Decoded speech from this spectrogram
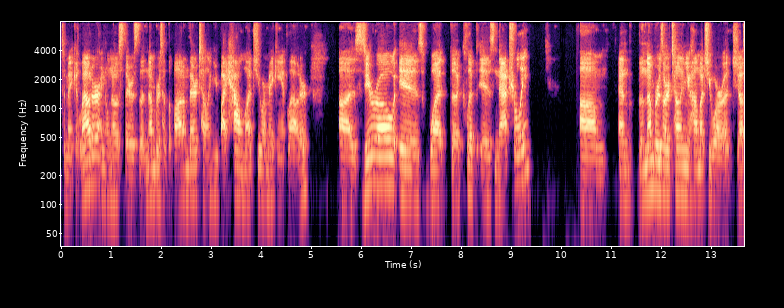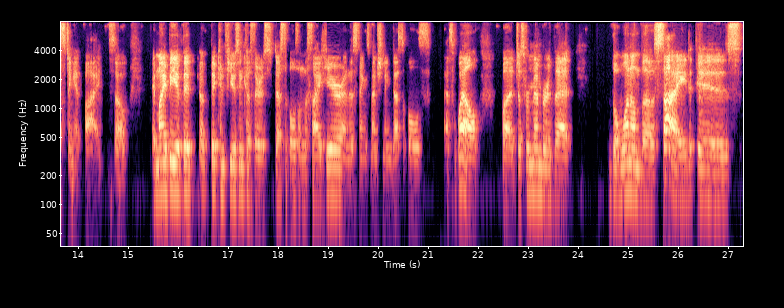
to make it louder and you'll notice there's the numbers at the bottom there telling you by how much you are making it louder. Uh, zero is what the clip is naturally. Um, and the numbers are telling you how much you are adjusting it by. So it might be a bit a bit confusing because there's decibels on the side here, and this thing's mentioning decibels as well. But just remember that the one on the side is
